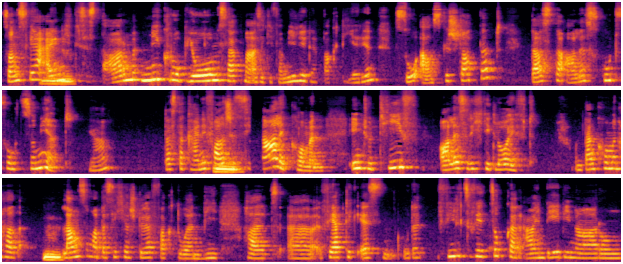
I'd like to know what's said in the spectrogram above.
Sonst wäre mhm. eigentlich dieses Darmmikrobiom, sagt man, also die Familie der Bakterien, so ausgestattet, dass da alles gut funktioniert. Ja? Dass da keine falschen mhm. Signale kommen, intuitiv alles richtig läuft. Und dann kommen halt Mhm. Langsam aber sicher Störfaktoren wie halt äh, Fertigessen oder viel zu viel Zucker, auch in Babynahrung,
